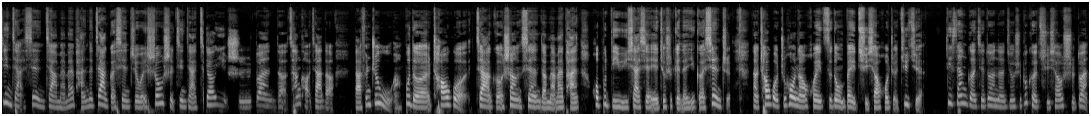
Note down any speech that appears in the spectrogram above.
竞价限价买卖盘的价格限制为收市竞价交易时段的参考价的。百分之五啊，不得超过价格上限的买卖盘，或不低于下限，也就是给了一个限制。那超过之后呢，会自动被取消或者拒绝。第三个阶段呢，就是不可取消时段，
